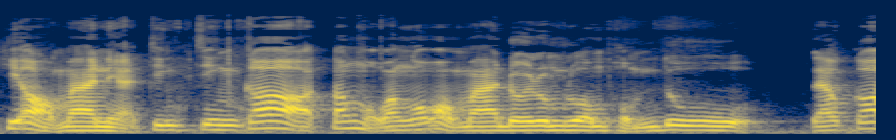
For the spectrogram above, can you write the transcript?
ที่ออกมาเนี่ยจริง ๆ ก็ต้องบอกว่างบออกมาโดยรวมๆผมดู แล้วก็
